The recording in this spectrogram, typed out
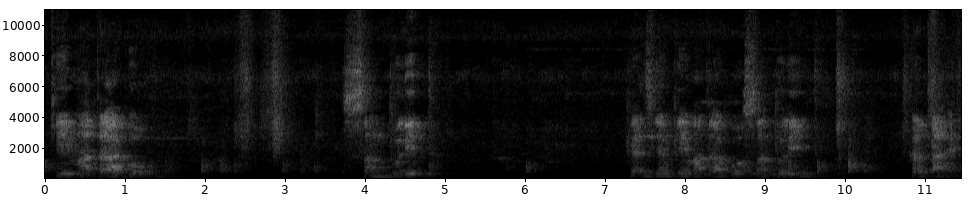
की मात्रा को संतुलित, कैल्शियम की मात्रा को संतुलित करता है।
